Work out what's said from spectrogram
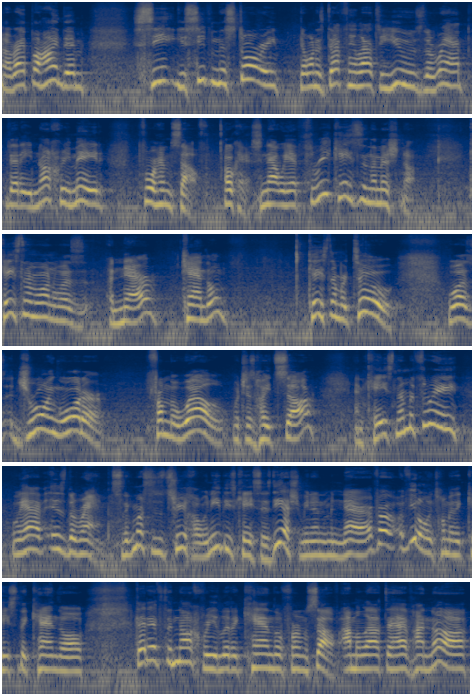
uh, right behind him. See, you see from the story that one is definitely allowed to use the ramp that a Nachri made for himself. Okay, so now we have three cases in the Mishnah. Case number one was a ner, candle. Case number two was drawing water from the well, which is Haitzah. And case number three we have is the ramp. So the Gemara says, We need these cases. If you'd only told me the case of the candle, that if the Nachri lit a candle for himself, I'm allowed to have Hana,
